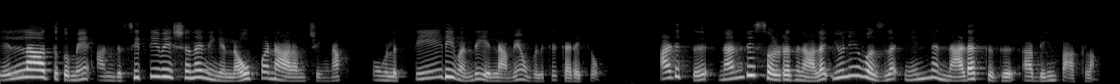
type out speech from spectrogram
எல்லாத்துக்குமே அந்த சுச்சுவேஷனை நீங்கள் லவ் பண்ண ஆரம்பிச்சிங்கன்னா உங்களை தேடி வந்து எல்லாமே உங்களுக்கு கிடைக்கும். அடுத்து நன்றி சொல்கிறதுனால யூனிவர்ஸில் என்ன நடக்குது அப்படின்னு பார்க்கலாம்.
